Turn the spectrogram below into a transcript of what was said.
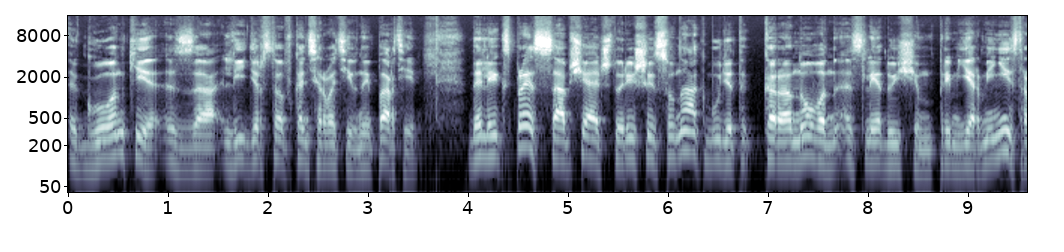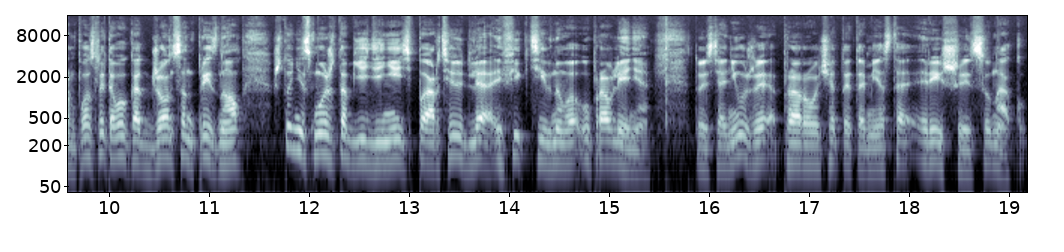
гонки за лидерство в консервативной партии. Daily Express сообщает, что Риши Сунак будет коронован следующим премьер-министром после того, как Джонсон признал, что не сможет объединить партию для эффективного управления. То есть они уже пророчат это место Риши Сунаку.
